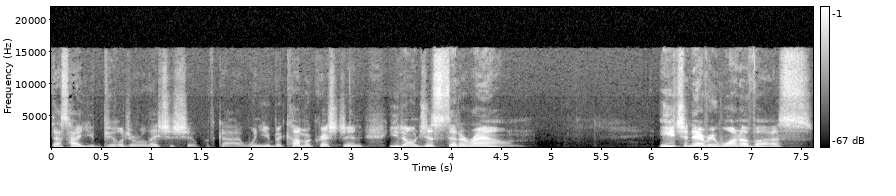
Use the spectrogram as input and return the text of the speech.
That's how you build your relationship with God. When you become a Christian, you don't just sit around. Each and every one of us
